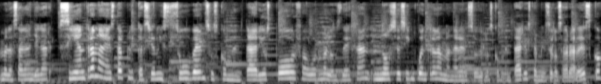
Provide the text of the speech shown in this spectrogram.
me las hagan llegar. Si entran a esta aplicación y suben sus comentarios, por favor me los dejan. No sé si encuentran la manera de subir los comentarios, también se los agradezco.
